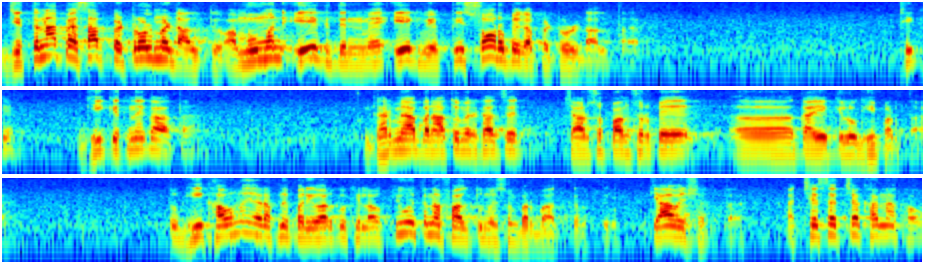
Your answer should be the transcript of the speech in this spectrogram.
जितना पैसा आप पेट्रोल में डालते हो अमूमन एक दिन में एक व्यक्ति सौ रुपये का पेट्रोल डालता है। ठीक है घी कितने का आता है? घर में आप बनाते हो मेरे ख्याल से चार सौ पाँच सौ रुपये का एक किलो घी पड़ता है। तो घी खाओ ना यार, अपने परिवार को खिलाओ। क्यों इतना फालतू में इसमें बर्बाद करते हो? क्या आवश्यकता है? अच्छे से अच्छा खाना खाओ।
